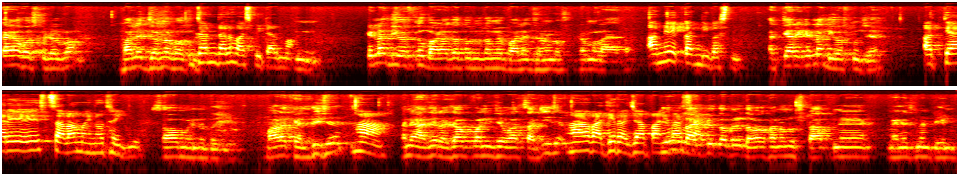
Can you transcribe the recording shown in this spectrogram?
કયા- હોસ્પિટલમાં ભાલે જનરલ હોસ્પિટલ જનરલ હોસ્પિટલમાં. કેટલા દિવસનું બાળક હતું તમે ભાલે જનરલ હોસ્પિટલમાં લાયા હતા? અમે એક જ દિવસનું. અત્યારે કેટલા દિવસનું છે? અત્યારે સવા મહિનો થઈ ગયો. સવા મહિનો થઈ ગયો. બાળક હેલ્ધી છે? હા. અને આજે રજા આપવાની છે વાત સાચી છે? હા આજે રજા આપવાની વાત લાગ્યું તમને દવાખાનાનું સ્ટાફ ને મેનેજમેન્ટ ટીમ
